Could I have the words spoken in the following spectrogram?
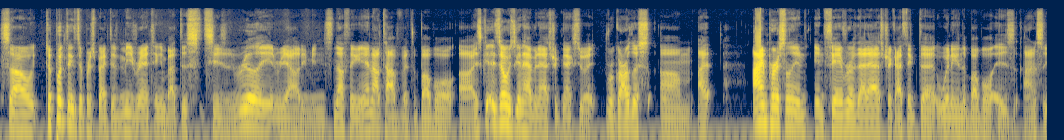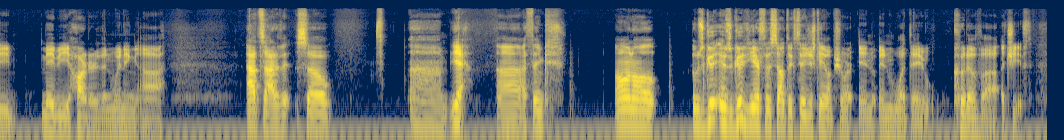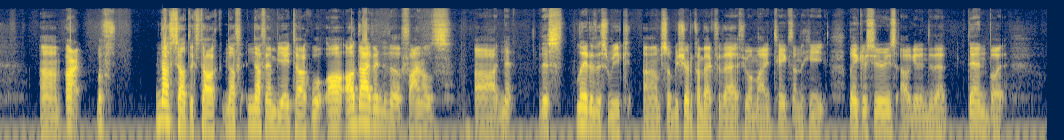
So to put things in perspective, me ranting about this season really, in reality, means nothing. And on top of it, the bubble uh, is, is always going to have an asterisk next to it, regardless. Um, I I'm personally in, in favor of that asterisk. I think that winning in the bubble is honestly maybe harder than winning uh, outside of it. So um, yeah, uh, I think all in all, it was good. It was a good year for the Celtics. They just came up short in in what they could have uh, achieved. Um, all right, enough Celtics talk. Enough enough NBA talk. Well, I'll, I'll dive into the finals uh, this later this week. Um, so be sure to come back for that if you want my takes on the Heat Lakers series. I'll get into that then. But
